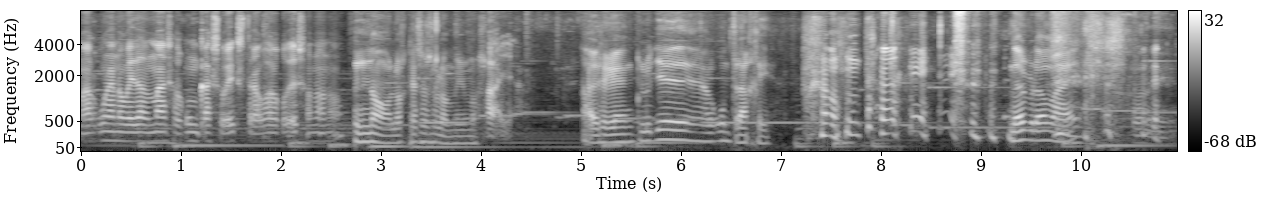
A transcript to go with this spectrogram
alguna novedad más, algún caso extra o algo de eso, no? No, no los casos son los mismos. Ah, ya. A ver, que incluye algún traje. ¿Un traje? no es broma, ¿eh? Joder.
